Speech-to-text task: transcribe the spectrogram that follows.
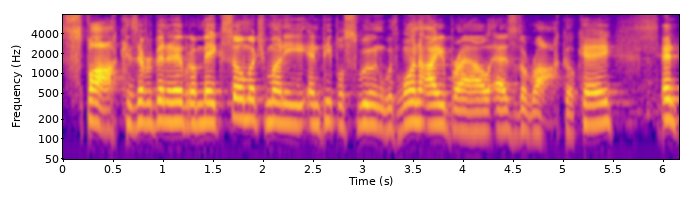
Spock has ever been able to make so much money and people swoon with one eyebrow as The Rock, okay? And,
